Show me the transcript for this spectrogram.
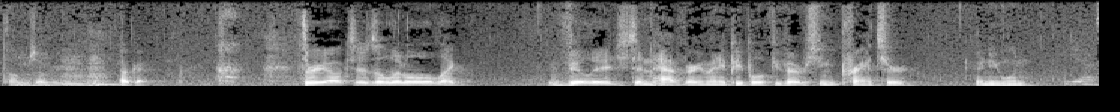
Thumbs over. Mm-hmm. Okay. Three Oaks is a little like village, didn't have very many people. If you've ever seen Prancer, anyone? Yes.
